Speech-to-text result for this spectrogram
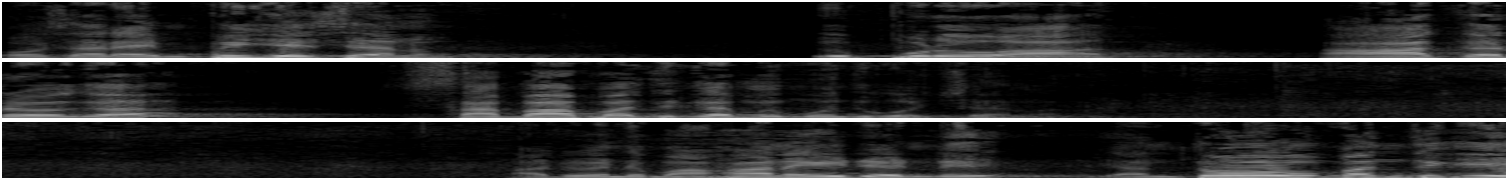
ఒకసారి ఎంపీ చేశాను. ఇప్పుడు ఆఖరుగా సభాపతిగా మీ ముందుకు వచ్చాను. అటువంటి మహానయుడు అండి ఎంతో మందికి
